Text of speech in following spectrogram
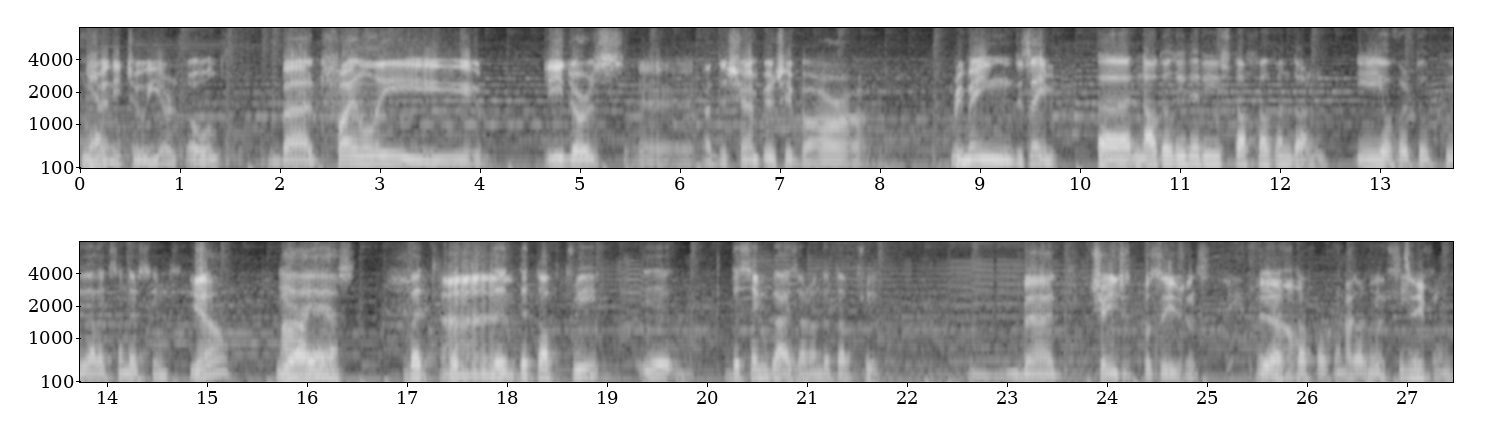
Yeah. 22 years old, but finally leaders uh, at the championship are remain the same. uh, now the leader is Stoffel Vandoorne he overtook Alexander Sims Yeah. yeah, ah, yeah, yes. but, but the, the top three uh, the same guys are on the top three But changed positions. Yeah, Stoffel van at- Dorn at with the Sims table. and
